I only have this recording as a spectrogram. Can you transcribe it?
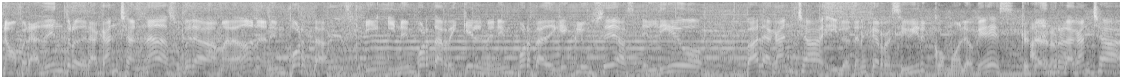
No, pero adentro de la cancha nada supera a Maradona, no importa. Y, y no importa Riquelme, no importa de qué club seas, el Diego va a la cancha y lo tenés que recibir como lo que es. ¿Qué te Adentro de la cancha,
